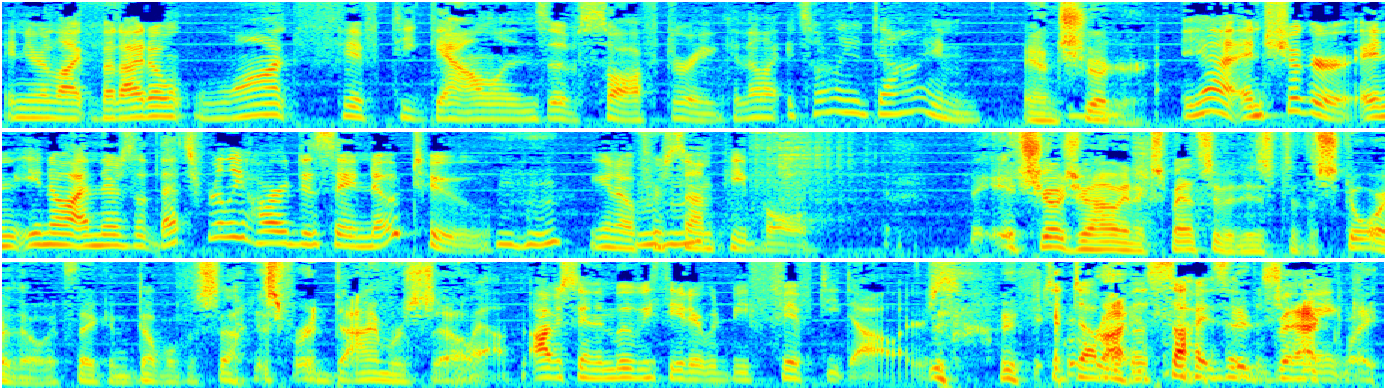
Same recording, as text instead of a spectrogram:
and you're like, but I don't want 50 gallons of soft drink. And they're like, it's only a dime. And sugar. Yeah, and sugar. And, you know, and there's a, that's really hard to say no to, Mm-hmm. you know, for some people. It shows you how inexpensive it is to the store, though, if they can double the size for a dime or so. Well, obviously in the movie theater it would be $50 to double Right. the size of the exactly. drink.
